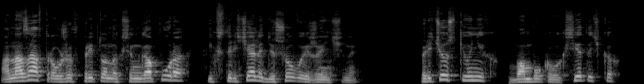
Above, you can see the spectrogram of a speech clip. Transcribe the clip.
А на завтра уже в притонах Сингапура их встречали дешевые женщины. Прически у них в бамбуковых сеточках,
